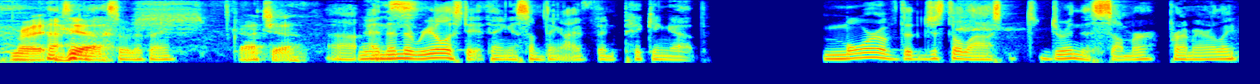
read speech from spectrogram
right that, yeah that sort of thing. Gotcha. Uh, nice. And then the real estate thing is something I've been picking up more of the just the last during the summer primarily.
